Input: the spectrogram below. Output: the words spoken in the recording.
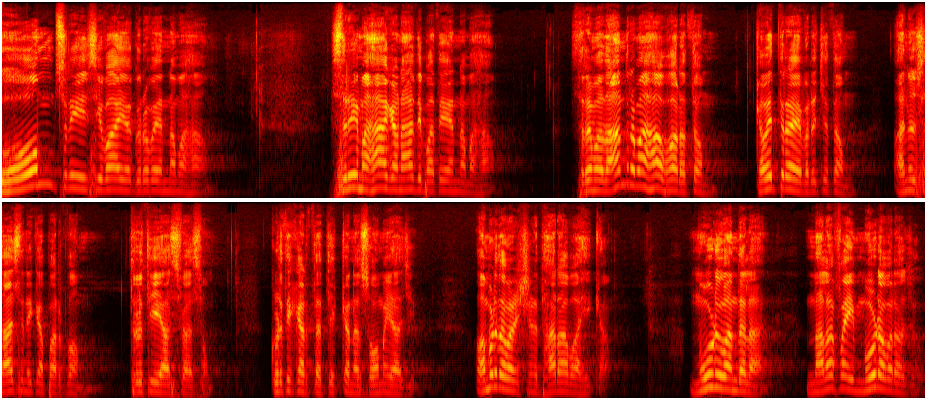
ఓం శ్రీ శివాయ గురవే నమ. శ్రీ మహాగణాధిపతే నమ. శ్రీమదాంధ్ర మహాభారతం కవిత్రయ విరచితం అనుశాసనిక పర్వం తృతీయాశ్వాసం కృతికర్త తిక్కన సోమయాజి. అమృతవర్షిణి ధారావాహిక. మూడు వందల నలభై మూడవ రోజు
